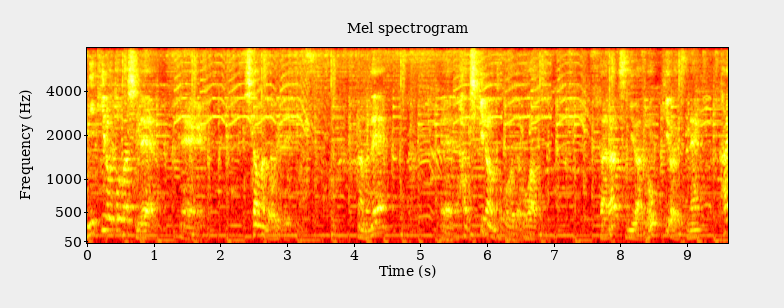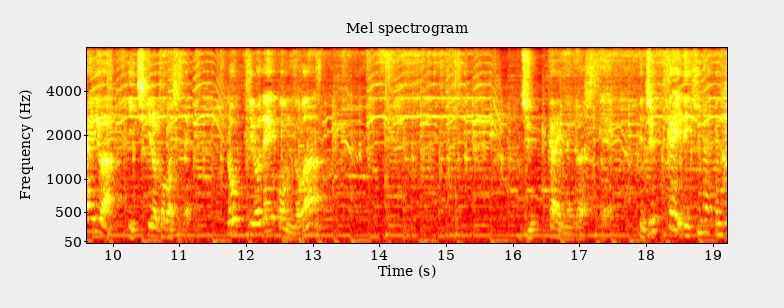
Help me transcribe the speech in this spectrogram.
2キロ飛ばしで、えー、下まで降りていきます。なので、えー、8キロのところで終わったら次は6キロですね。帰りは1キロ飛ばして6キロで今度は10回目指してで10回できなくなっ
